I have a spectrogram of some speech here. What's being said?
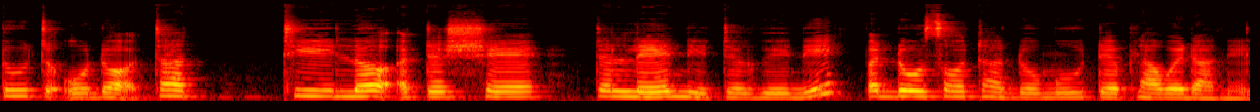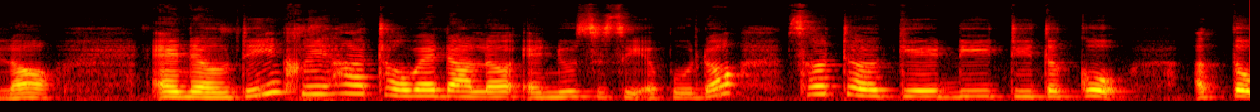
တူတိုတော့တတီလအတရှဲတလဲနေတကေနေပဒိုစောထဒိုမူတေဖလာဝဲတာနေလော NLD ခွေဟာထောဝဲဒါလ NUCC အပူတော့စထဂေဒီဒီတကု အတု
